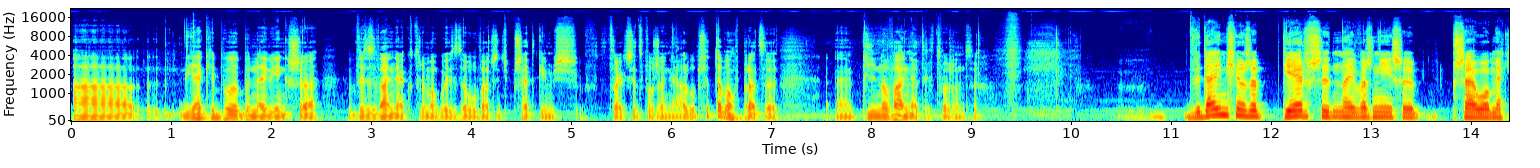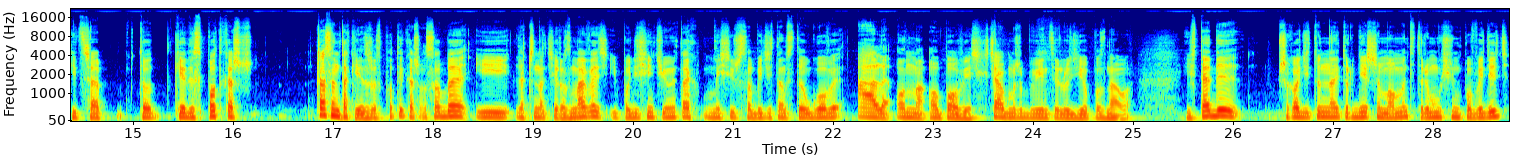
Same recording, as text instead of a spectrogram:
A jakie byłyby największe wyzwania, które mogłeś zauważyć przed kimś w trakcie tworzenia albo przed tobą w pracy, e, pilnowania tych tworzących? Wydaje mi się, że pierwszy, najważniejszy przełom, jaki trzeba, to kiedy spotkasz. Czasem tak jest, że spotykasz osobę i zaczynacie rozmawiać, i po 10 minutach myślisz sobie gdzieś tam z tyłu głowy, ale on ma opowieść. Chciałbym, żeby więcej ludzi ją poznało. I wtedy przychodzi ten najtrudniejszy moment, w którym musimy powiedzieć:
